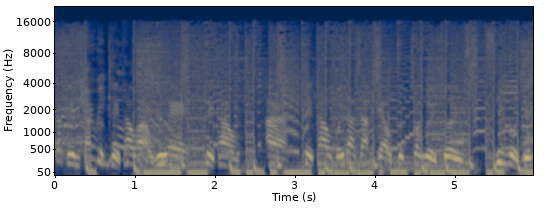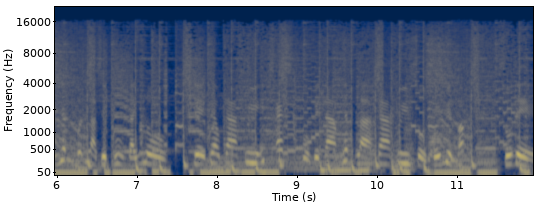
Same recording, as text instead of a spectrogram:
các game cá cược thể thao ảo như e thể thao a thể thao với đa dạng kèo cực cho người chơi nhưng nổi tiếng nhất vẫn là dịch vụ đánh lô đề theo kqxs của việt nam nhất là kq sổ số miền bắc số đề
